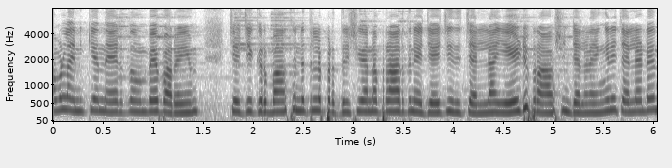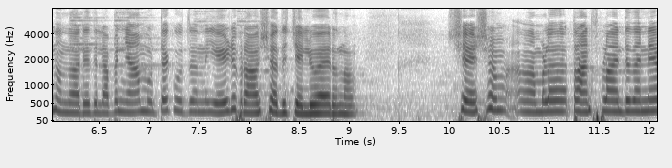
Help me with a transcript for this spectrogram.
അവൾ എനിക്ക് നേരത്തെ മുമ്പേ പറയും ചേച്ചി കൃപാസനത്തിൽ പ്രത്യക്ഷീകരണ പ്രാർത്ഥന ചേച്ചി ഇത് ചെല്ലാം ഏഴ് പ്രാവശ്യം ചെല്ലണം. എങ്ങനെ ചെല്ലണ്ടേന്നൊന്നും അറിയത്തില്ല. അപ്പം ഞാൻ മുട്ടക്കൂത്ത് നിന്ന് ഏഴ് പ്രാവശ്യം അത് ചെല്ലുമായിരുന്നു ശേഷം നമ്മൾ ട്രാൻസ്പ്ലാന്റ് തന്നെ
